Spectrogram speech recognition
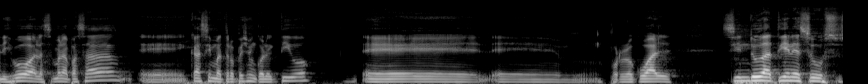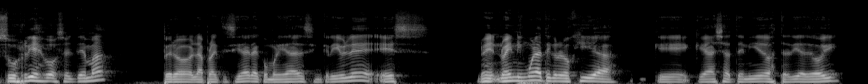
Lisboa la semana pasada, eh, casi me atropello en colectivo, eh, eh, por lo cual sin duda tiene sus, riesgos el tema, pero la practicidad de la comunidad es increíble. Es, no, hay, ninguna tecnología que, haya tenido hasta el día de hoy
